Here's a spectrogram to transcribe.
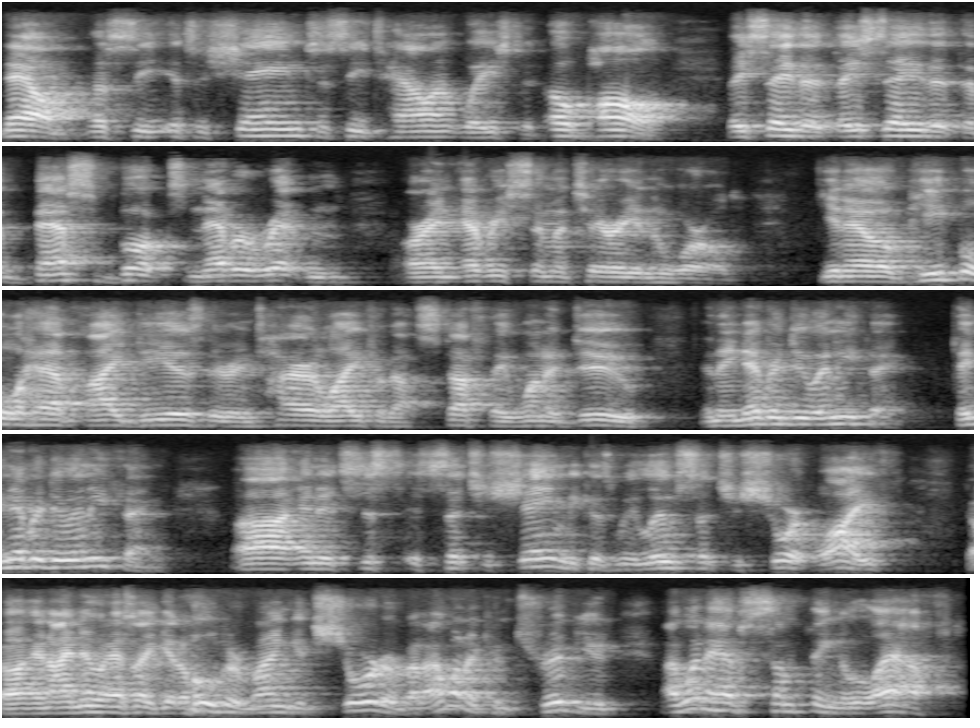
Now, let's see, it's a shame to see talent wasted. Oh, Paul, they say that they say that the best books never written are in every cemetery in the world. You know, people have ideas their entire life about stuff they want to do and they never do anything. They never do anything. Uh, and it's just, it's such a shame because we live such a short life Uh, and I know as I get older, mine gets shorter, but I want to contribute. I want to have something left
